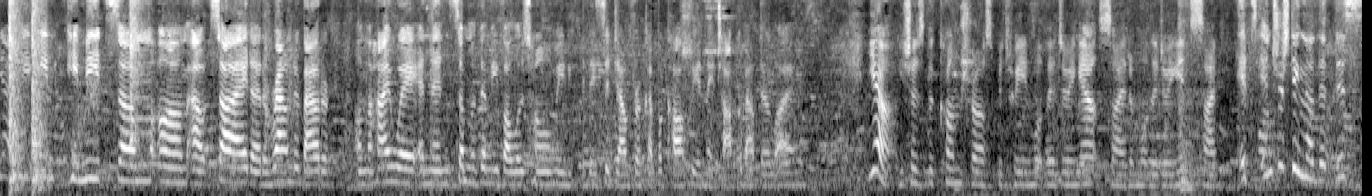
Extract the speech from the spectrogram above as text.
Yeah, he, he, he meets them um, outside at a roundabout or on the highway, and then some of them he follows home. and they sit down for a cup of coffee and they talk about their lives. Yeah, he shows the contrast between what they're doing outside and what they're doing inside. It's interesting, though, that this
